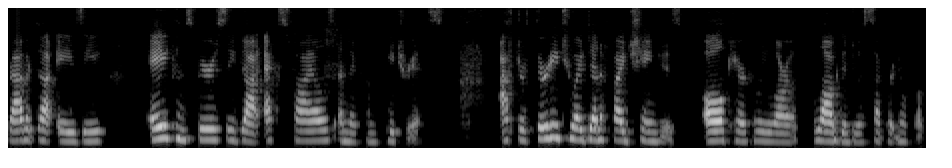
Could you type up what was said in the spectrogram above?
rabbit.az, a conspiracy.x files, and their compatriots. After 32 identified changes, all carefully log- logged into a separate notebook,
